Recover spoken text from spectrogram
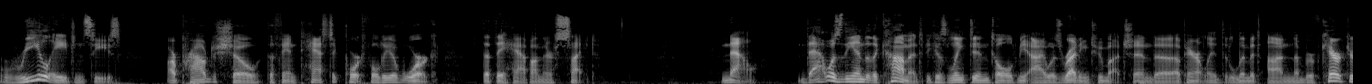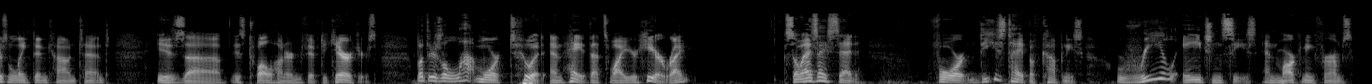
Real agencies are proud to show the fantastic portfolio of work that they have on their site. Now, that was the end of the comment because LinkedIn told me I was writing too much, and uh, apparently the limit on number of characters in LinkedIn content is uh, is 1,250 characters. But there's a lot more to it, and hey, that's why you're here, right? So as I said, for these type of companies, real agencies and marketing firms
